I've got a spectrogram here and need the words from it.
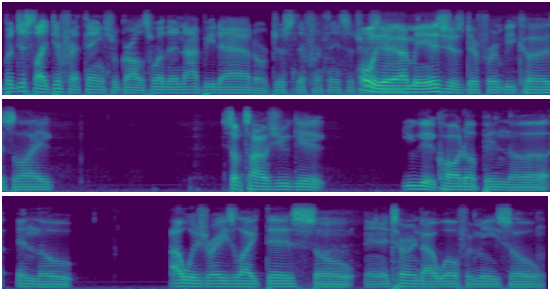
but just like different things, regardless whether it not be that or just different things that. oh yeah, I mean it's just different because like sometimes you get you get caught up in the in the I was raised like this, so mm. and it turned out well for me, so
